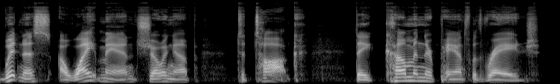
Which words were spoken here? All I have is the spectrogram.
witness a white man showing up to talk, they come in their pants with rage,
